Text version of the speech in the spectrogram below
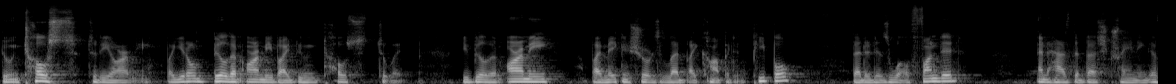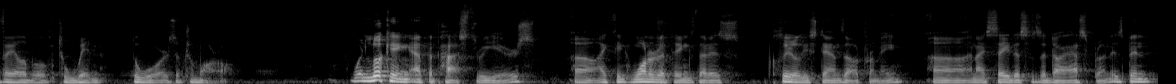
doing toasts to the army, but you don't build an army by doing toasts to it. You build an army by making sure it's led by competent people, that it is well funded, and has the best training available to win the wars of tomorrow. When looking at the past three years, uh, I think one of the things that is clearly stands out for me, uh, and I say this as a diasporan, has been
